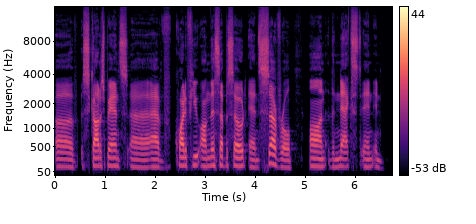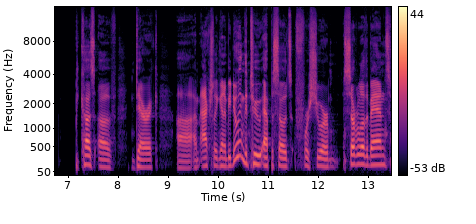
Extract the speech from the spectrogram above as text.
of Scottish bands. Uh, I have quite a few on this episode and several on the next. And, and because of Derek, uh, I'm actually going to be doing the two episodes for sure. Several other bands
